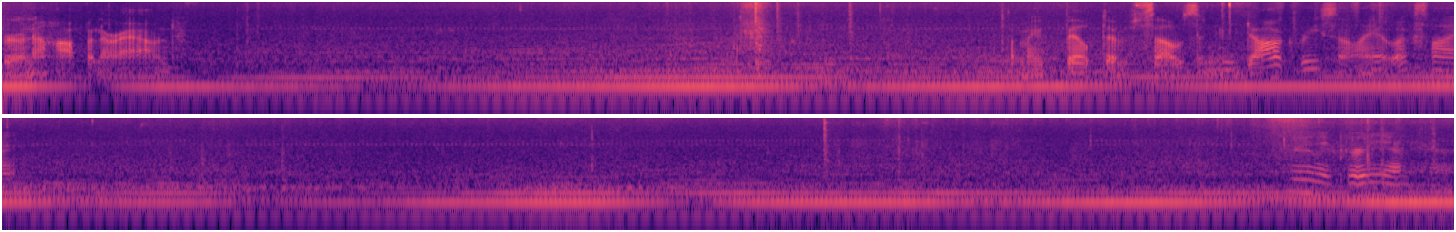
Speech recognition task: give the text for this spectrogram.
Bruno hopping around. Somebody built themselves a new dog recently, it looks like. Really pretty in here.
